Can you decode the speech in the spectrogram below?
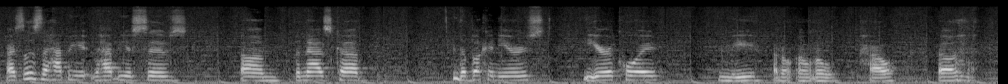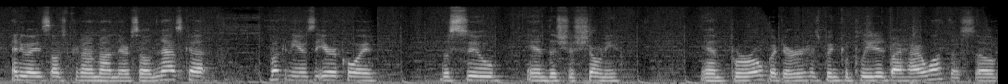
Alright, so this is the happy, the happiest civs. Um, the Nazca, the Buccaneers, the Iroquois, me. I don't, I don't know how. Uh, anyways, I'll just put them on there. So Nazca, Buccaneers, the Iroquois, the Sioux, and the Shoshone. And Borobudur has been completed by Hiawatha. So,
